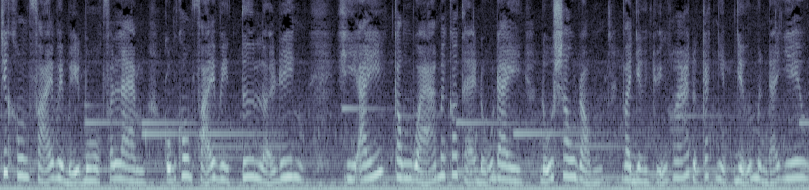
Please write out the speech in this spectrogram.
chứ không phải vì bị buộc phải làm, cũng không phải vì tư lợi riêng. Khi ấy, công quả mới có thể đủ đầy, đủ sâu rộng và dần chuyển hóa được các nghiệp dữ mình đã gieo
